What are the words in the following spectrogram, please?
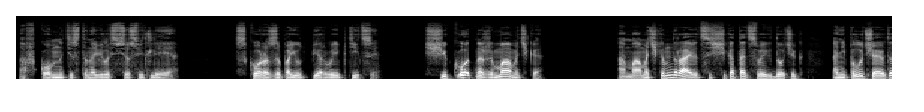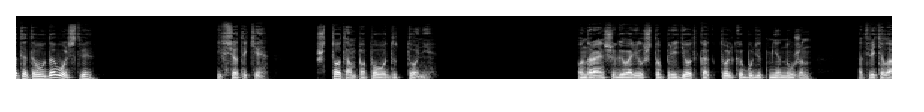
А в комнате становилось все светлее. Скоро запоют первые птицы. Щекотно же, мамочка! А мамочкам нравится щекотать своих дочек. Они получают от этого удовольствие. И все-таки, что там по поводу Тони? Он раньше говорил, что придет, как только будет мне нужен, — ответила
